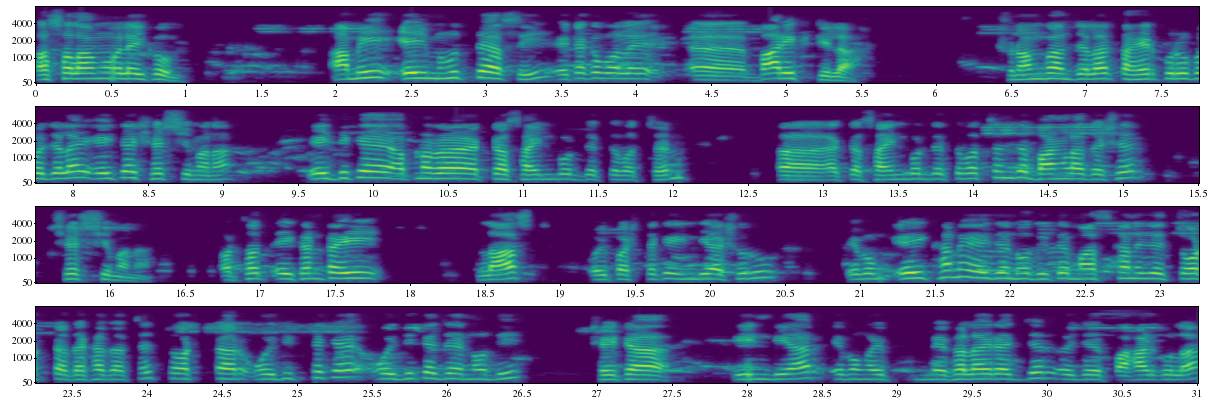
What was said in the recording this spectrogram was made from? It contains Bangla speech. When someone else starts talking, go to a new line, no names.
আসসালামু আলাইকুম। আমি এই মুহূর্তে আছি, এটাকে বলে বারিক টিলা সুনামগঞ্জ জেলার তাহিরপুর উপজেলায়, এইটাই শেষ সীমানা। এইদিকে আপনারা একটা সাইনবোর্ড দেখতে পাচ্ছেন একটা সাইনবোর্ড দেখতে পাচ্ছেন যে বাংলাদেশের শেষ সীমানা। অর্থাৎ এইখানটাই লাস্ট ওই পাশ থেকে ইন্ডিয়া শুরু। এবং এইখানে এই যে নদীতে মাঝখানে যে চরটা দেখা যাচ্ছে, চরটার ওই দিক থেকে ওই দিকে যে নদী সেটা ইন্ডিয়ার এবং ওই মেঘালয় রাজ্যের ওই যে পাহাড়গুলা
